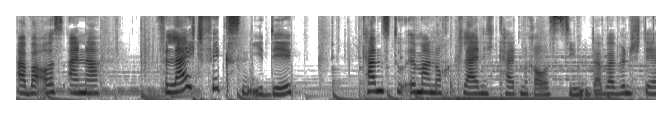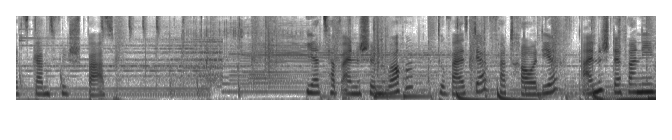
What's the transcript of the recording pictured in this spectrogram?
aber aus einer vielleicht fixen Idee kannst du immer noch Kleinigkeiten rausziehen und dabei wünsche ich dir jetzt ganz viel Spaß. Jetzt hab eine schöne Woche. Du weißt ja, vertraue dir. Deine Stefanie.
